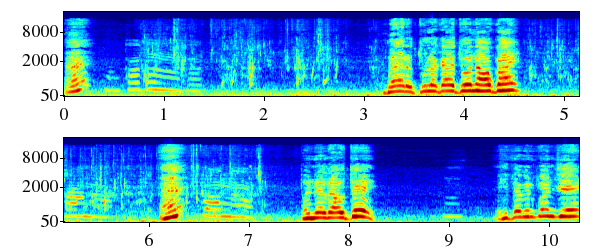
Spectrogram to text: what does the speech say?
हा? बरं तुला काय तुझं नाव काय? हा? पनल रावते? ही जमीन कोणची आहे?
